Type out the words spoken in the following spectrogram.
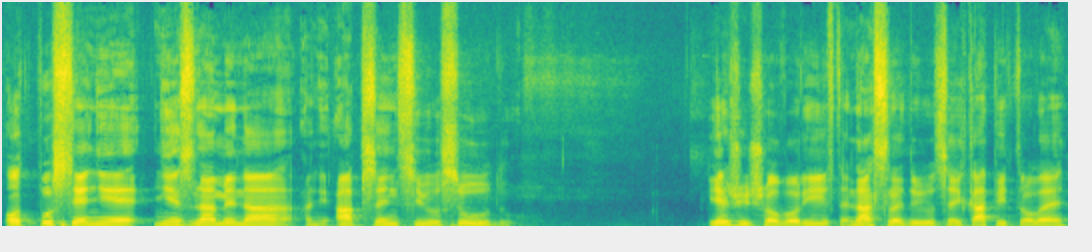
Odpustenie neznamená ani absenciu súdu. Ježiš hovorí v tej nasledujúcej kapitole,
